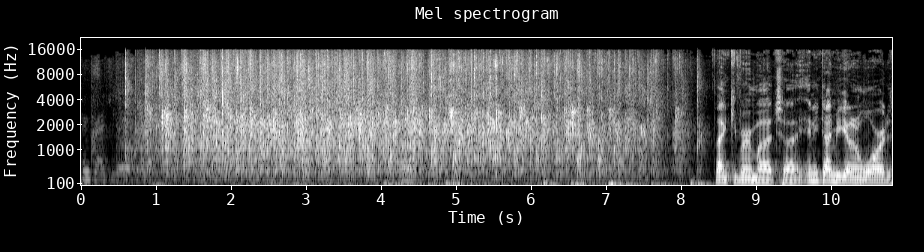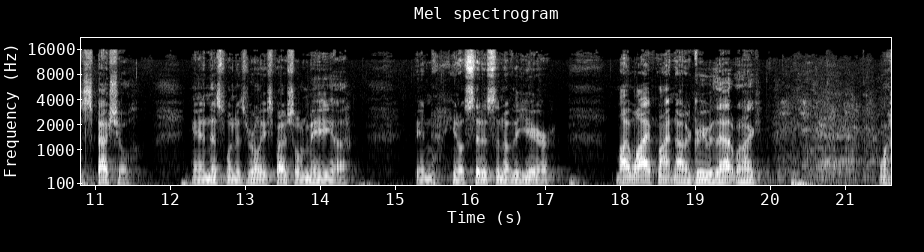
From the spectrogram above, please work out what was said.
Congratulations. Thank you very much. Uh, anytime you get an award, it's special. And this one is really special to me. Uh, been, you know, Citizen of the Year. My wife might not agree with that when I when,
